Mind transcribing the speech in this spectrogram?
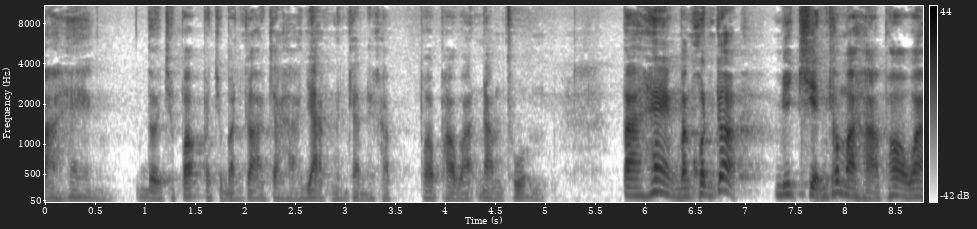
ปลาแห้ง โดยเฉพาะปัจจุบันก็อาจจะหายากเหมือนกันนะครับ เพราะภาวะน้ำท่วมปลาแห้งบางคนก็มีเขียนเข้ามาหาพ่อว่า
